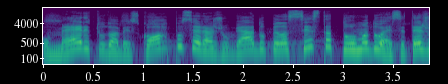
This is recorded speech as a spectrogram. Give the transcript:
O mérito do habeas corpus será julgado pela sexta turma do STJ.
